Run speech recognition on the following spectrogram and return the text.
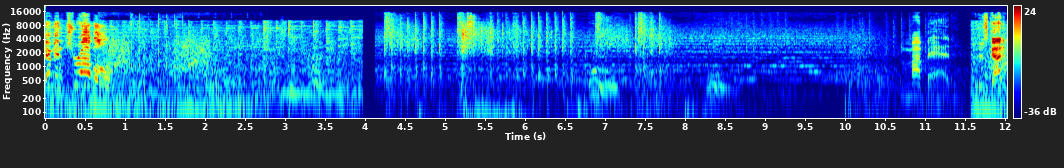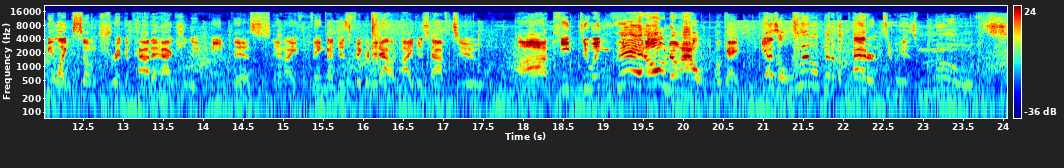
am in trouble. Ooh. Ooh. My bad. There's got to be like some trick of how to actually beat this, and I think I just figured it out. I just have to uh, keep doing this. Oh no, ow. Okay, he has a little bit of a pattern to his moves,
